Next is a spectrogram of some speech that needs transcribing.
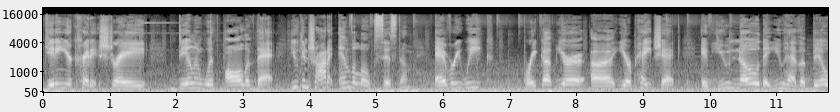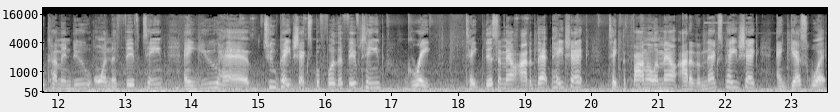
getting your credit straight, dealing with all of that. You can try the envelope system every week. Break up your uh, your paycheck if you know that you have a bill coming due on the 15th and you have two paychecks before the 15th, great. Take this amount out of that paycheck, take the final amount out of the next paycheck, and guess what?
